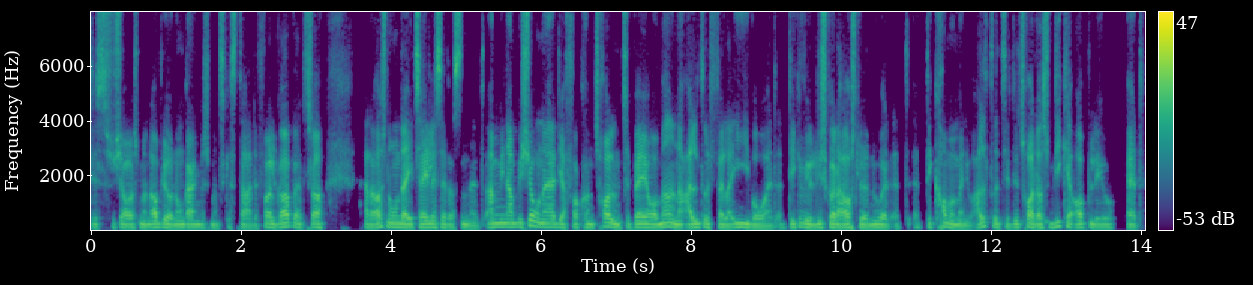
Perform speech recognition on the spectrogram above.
det synes jeg også, man oplever nogle gange, hvis man skal starte folk op, at så er der også nogen, der i tale sætter sådan, at ah, min ambition er, at jeg får kontrollen tilbage over maden og aldrig falder i, hvor at, at det kan vi jo lige så godt afsløre nu, at, at, at det kommer man jo aldrig til. Det tror jeg også, vi kan opleve, at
